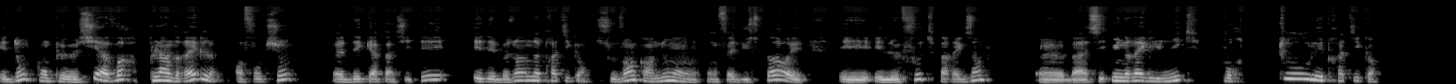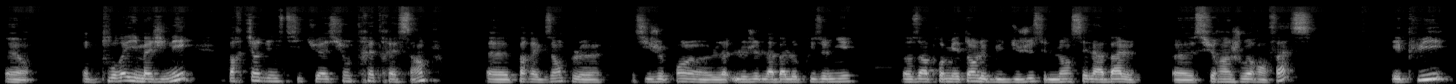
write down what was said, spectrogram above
et donc, on peut aussi avoir plein de règles en fonction euh, des capacités et des besoins de nos pratiquants. Souvent, quand nous, on, fait du sport et, le foot, par exemple, euh, bah, c'est une règle unique pour tous les pratiquants. Euh, on pourrait imaginer partir d'une situation très très simple. par exemple, si je prends le jeu de la balle au prisonnier, Dans un premier temps, le but du jeu, c'est de lancer la balle euh, sur un joueur en face. Et puis,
